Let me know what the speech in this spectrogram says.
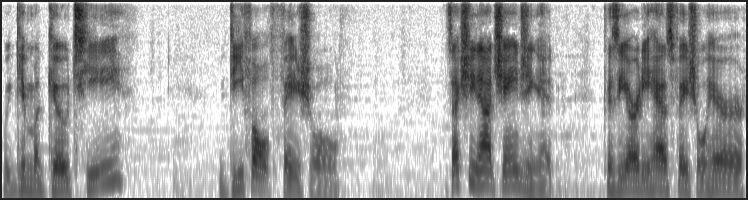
We give him a goatee. Default facial. It's actually not changing it because he already has facial hair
